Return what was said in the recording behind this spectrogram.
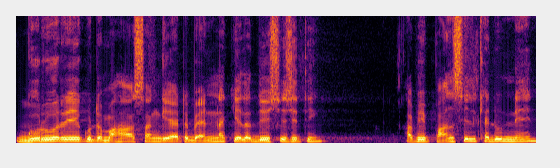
ගුරුවරයකුට මහා සංඝයට බැන්න කියල දේශ සිතින් අපි පන්සිල් කැඩුන් නෑන.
